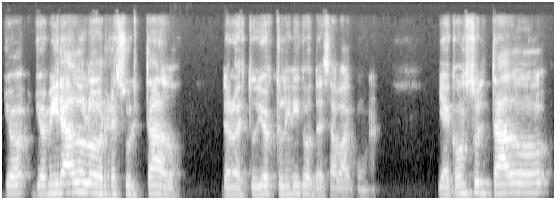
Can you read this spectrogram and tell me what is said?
yo, yo he mirado los resultados de los estudios clínicos de esa vacuna. Y he consultado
